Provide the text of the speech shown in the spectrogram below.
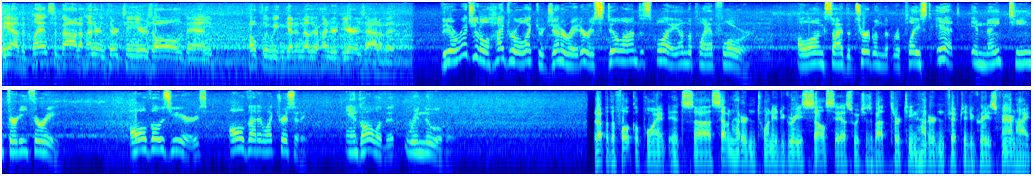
Yeah, the plant's about 113 years old, and hopefully we can get another 100 years out of it. The original hydroelectric generator is still on display on the plant floor, alongside the turbine that replaced it in 1933 all those years, all that electricity, and all of it renewable. But up at the focal point, it's uh, 720 degrees Celsius, which is about 1350 degrees Fahrenheit.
